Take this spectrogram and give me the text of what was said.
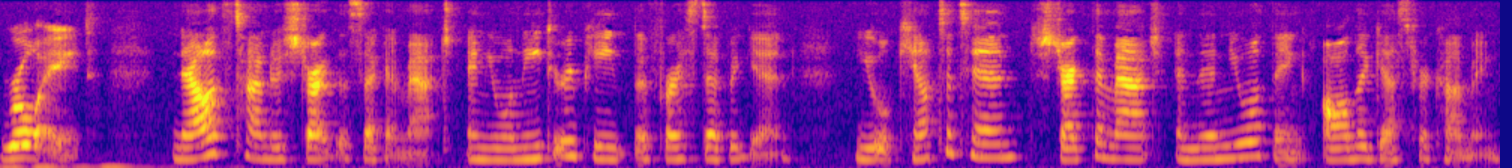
Rule 8. Now it's time to strike the second match, and you will need to repeat the first step again. You will count to 10, strike the match, and then you will thank all the guests for coming.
